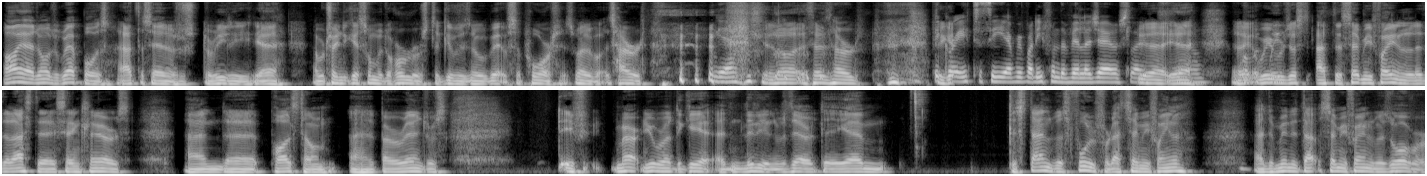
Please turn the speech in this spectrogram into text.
Oh yeah, no, the great buzz. I have to say, they're, they're really yeah. And we're trying to get some of the hurlers to give us you know, a bit of support as well, but it's hard. Yeah. you know, it is hard. Be to get- great to see everybody from the village out. Like, yeah, you yeah. know. Uh, Well, we, we- were just at the semi final of the last day, St Clair's and uh, Paulstown, uh, Barrow Rangers. If Martin, you were at the gate and Lillian was there, the um, the stand was full for that semi final. And the minute that semi final was over,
